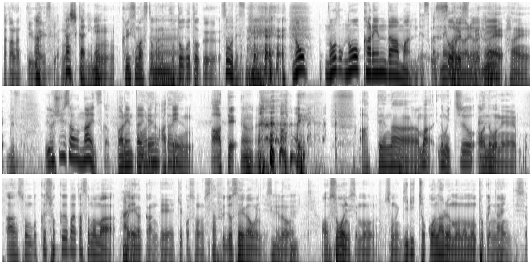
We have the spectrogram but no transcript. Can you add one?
たかなっていうぐらいですけどね。確かにね、うん、クリスマスとかね、うん。ことごとく。そうですね。ノーノーノーカレンダーマンですからねそうです我々はね、はい、はい。吉井さんはないですか？バレンタインデーの当て。当て、うん。当て。当てなあ。まあでも一応あでもねあその僕職場がそのまあ、はい。映画館で結構そのスタッフ女性が多いんですけど、うんうんあすごいんですよ。もうその義理チョコなるものも特にないんですよ。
